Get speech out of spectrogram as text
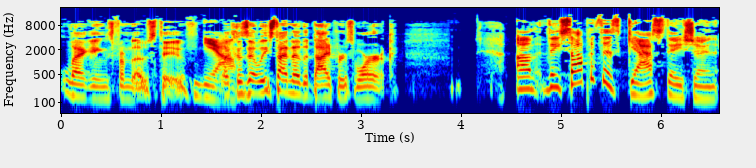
leggings from those two. Yeah. Because at least I know the diapers work. Um, they stop at this gas station.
